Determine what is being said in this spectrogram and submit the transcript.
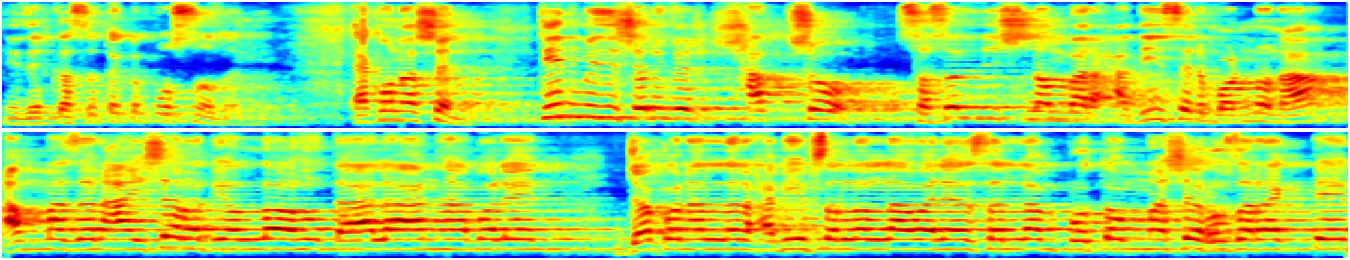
নিজের কাছে তো একটা প্রশ্ন জানি। এখন আসেন। তিন মিজি শরীফের সাতশো ছচল্লিশ নম্বর হাদিসের বর্ণনা আম্মাজান আয়সা রবি আল্লাহ তালা আনহা বলেন, যখন আল্লাহর হাবিব সাল্লাহ আলিয়াল্লাম প্রথম মাসে রোজা রাখতেন,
